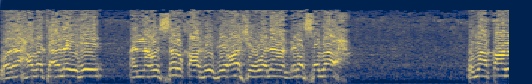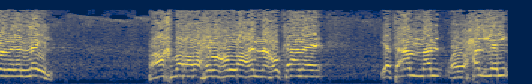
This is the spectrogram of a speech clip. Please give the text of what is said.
ولاحظت عليه أنه استلقى في فراشه ونام إلى الصباح وما قام من الليل. فأخبر رحمه الله أنه كان يتأمل ويحلل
